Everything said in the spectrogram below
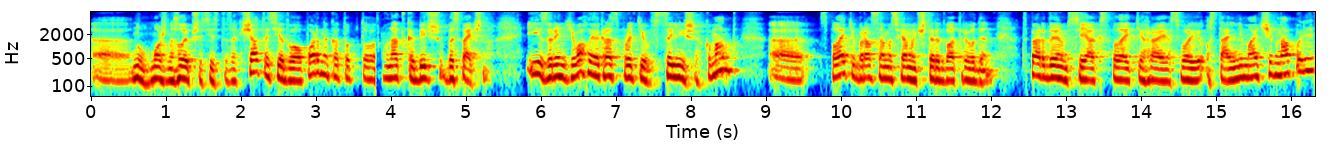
Е, ну, можна глибше сісти захищатись, є два опорника, тобто вона така більш безпечна. І зверніть увагу, якраз проти сильніших команд Спалетті брав саме схему 4-2-3-1. Тепер дивимося, як Спалетті грає свої останні матчі в Наполі,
